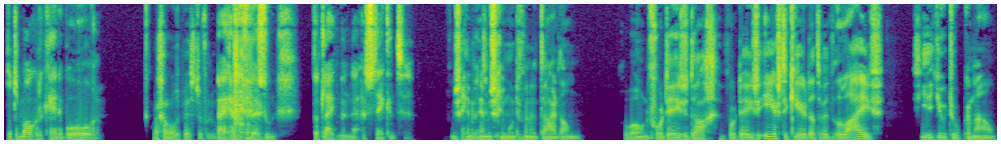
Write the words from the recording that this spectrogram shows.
tot de mogelijkheden behoren. We gaan ons best doen. Wij gaan ons best doen. Dat lijkt me een uitstekend. Uh, misschien, en misschien moeten we het daar dan gewoon voor deze dag, voor deze eerste keer dat we het live via het YouTube-kanaal,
